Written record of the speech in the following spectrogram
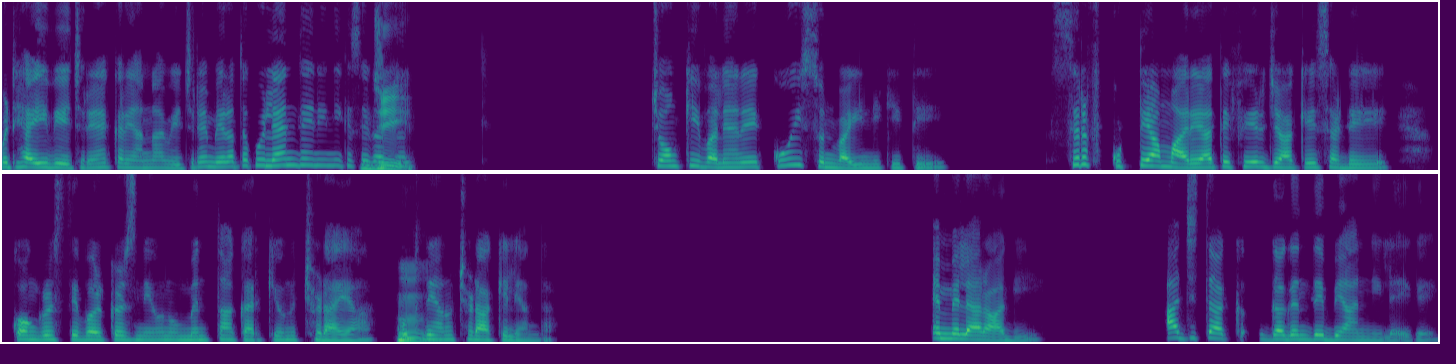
ਮਠਿਆਈ ਵੇਚ ਰਿਹਾ ਕਰਿਆਨਾ ਵੇਚ ਰਿਹਾ ਮੇਰਾ ਤਾਂ ਕੋਈ ਲੈਣ ਦੇਣ ਹੀ ਨਹੀਂ ਕਿਸੇ ਗੱਲ ਜੀ। ਨਾਲ ਚੌਂਕੀ ਵਾਲਿਆਂ ਨੇ ਕੋਈ ਸੁਣਵਾਈ ਨਹੀਂ ਕੀਤੀ। ਸਿਰਫ ਕੁੱਟਿਆ ਮਾਰਿਆ ਤੇ ਫਿਰ ਜਾ ਕੇ ਸਾਡੇ ਕਾਂਗਰਸ ਦੇ ਵਰਕਰਸ ਨੇ ਉਹਨੂੰ ਮਿੰਤਾਂ ਕਰਕੇ ਉਹਨੂੰ ਛੜਾਇਆ ਕੁੱਟਦਿਆਂ ਨੂੰ ਛੜਾ ਕੇ ਲਿਆਂਦਾ। ਐਮਐਲਆਰ ਆ ਗਈ। ਅੱਜ ਤੱਕ ਗਗਨ ਦੇ ਬਿਆਨ ਨਹੀਂ ਲਏ ਗਏ।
